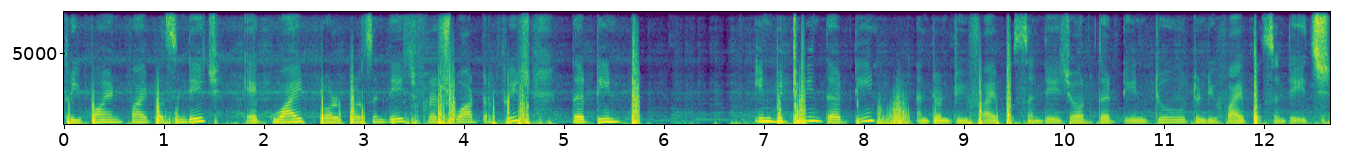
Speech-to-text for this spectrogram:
3.5 percentage egg white 12 percentage freshwater fish 13 in between 13 and 25 percentage or 13 to 25 percentage.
